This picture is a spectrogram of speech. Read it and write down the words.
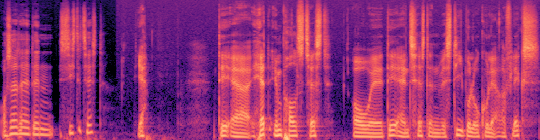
Og så er der den sidste test. Ja, det er Head Impulse Test, og øh, det er en test af den vestibulokulære refleks.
